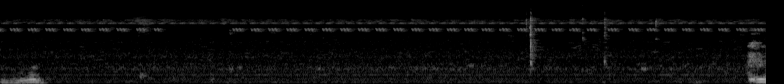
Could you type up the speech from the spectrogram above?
อืมอืม โอ้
